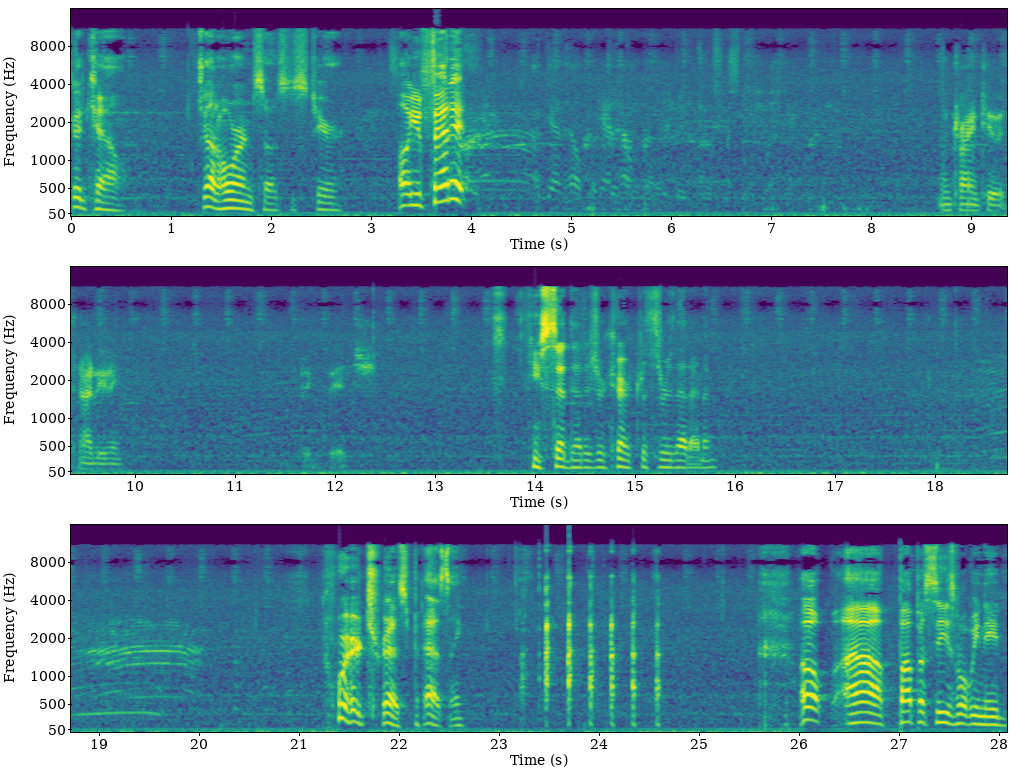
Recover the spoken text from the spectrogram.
Good cow. It's got horns, so it's a steer. Oh, you fed it? I can't help but thinking about a big juicy sleep. I'm trying to. It's not eating. Big bitch. You said that as your character threw that at him. We're trespassing. oh, ah, Papa sees what we need.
